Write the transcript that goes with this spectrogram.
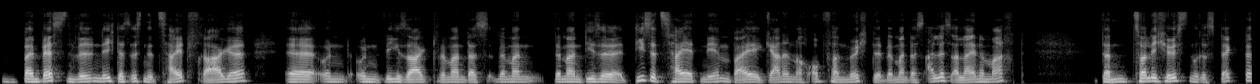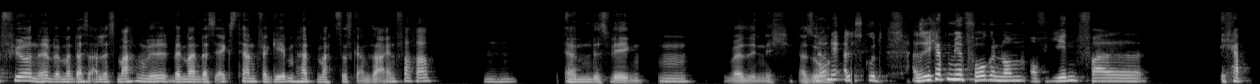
beim besten Willen nicht, das ist eine Zeitfrage. Äh, und, und wie gesagt, wenn man das, wenn man, wenn man diese, diese Zeit nebenbei gerne noch opfern möchte, wenn man das alles alleine macht, dann zolle ich höchsten Respekt dafür, ne, wenn man das alles machen will. Wenn man das extern vergeben hat, macht es das Ganze einfacher. Mhm. Ähm, deswegen, hm, weiß ich nicht. Ja, Also, nee, alles gut. Also ich habe mir vorgenommen, auf jeden Fall, ich habe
